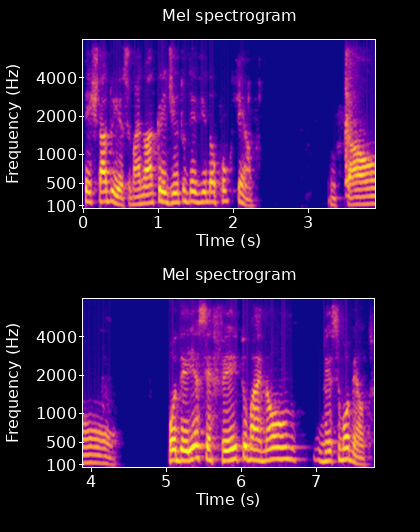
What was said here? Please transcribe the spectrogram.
testado isso, mas não acredito devido ao pouco tempo. Então, poderia ser feito, mas não nesse momento.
